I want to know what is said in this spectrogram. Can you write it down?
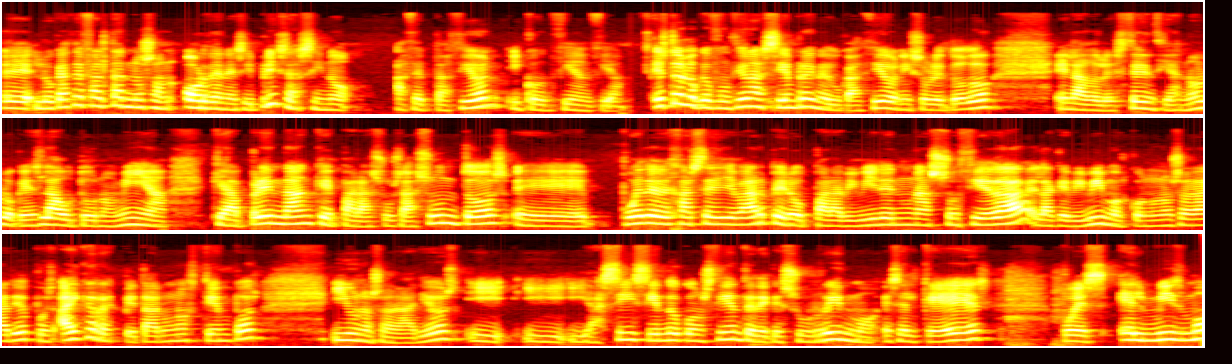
eh, lo que hace falta no son órdenes y prisas, sino aceptación y conciencia. Esto es lo que funciona siempre en educación y sobre todo en la adolescencia, ¿no? Lo que es la autonomía, que aprendan que para sus asuntos eh, puede dejarse llevar, pero para vivir en una sociedad en la que vivimos con unos horarios, pues hay que respetar unos tiempos y unos horarios y, así siendo consciente de que su ritmo es el que es, pues él mismo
